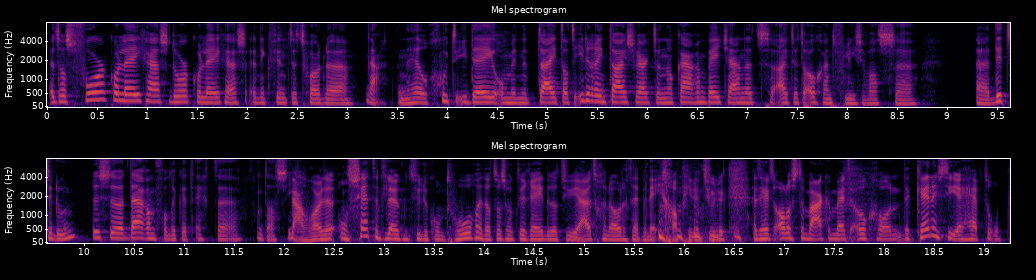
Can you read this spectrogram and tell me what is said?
Het was voor collega's, door collega's. En ik vind het gewoon nou, een heel goed idee om in de tijd dat iedereen thuis werkt en elkaar een beetje aan het, uit het oog aan het verliezen was, uh, uh, dit te doen. Dus uh, daarom vond ik het echt uh, fantastisch. Nou, ontzettend leuk natuurlijk om te horen. Dat was ook de reden dat u je uitgenodigd hebt. Nee, grapje natuurlijk. Het heeft alles te maken met ook gewoon de kennis die je hebt op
